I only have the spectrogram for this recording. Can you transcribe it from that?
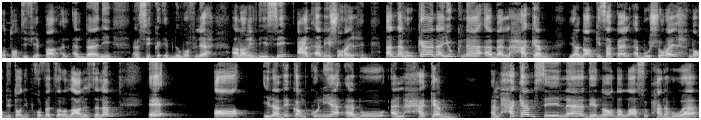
authentifié par Al-Albani ainsi que Ibn Muflih. Alors il dit ici an Abi annahu yukna Hakam. Il y a un homme qui s'appelle Abu Shuraih lors du temps du prophète sallallahu alayhi wa sallam et en il avait comme kunya Abu al-Hakam. Al-Hakam, c'est l'un des noms d'Allah subhanahu wa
